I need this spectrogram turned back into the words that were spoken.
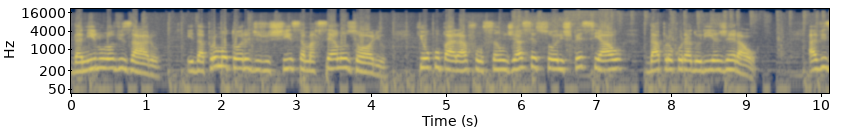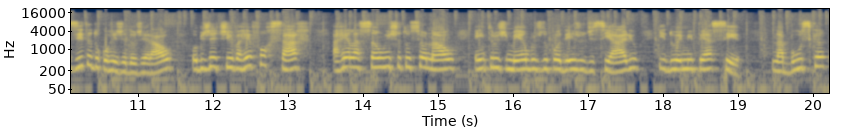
Danilo Lovisaro, e da promotora de justiça Marcela Osório, que ocupará a função de assessor especial da Procuradoria-Geral. A visita do Corregedor-Geral objetiva reforçar a relação institucional entre os membros do Poder Judiciário e do MPAC, na busca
